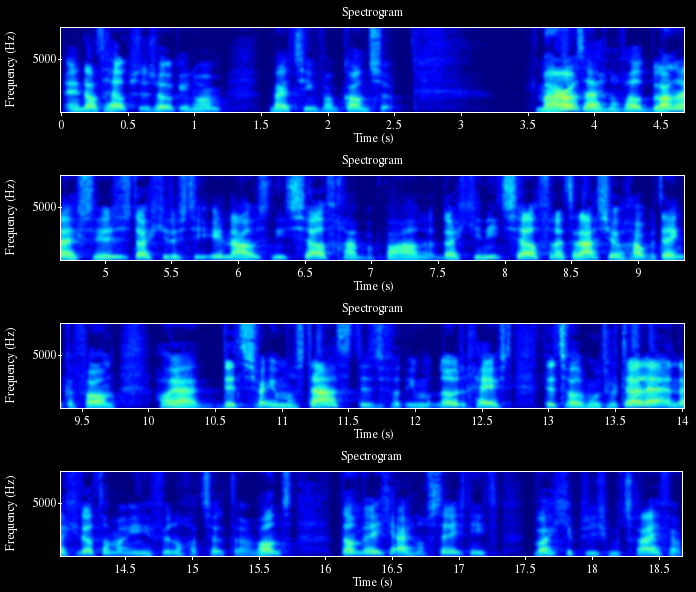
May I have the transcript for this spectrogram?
En dat helpt ze dus ook enorm bij het zien van kansen. Maar wat eigenlijk nog wel het belangrijkste is, is dat je dus die inhoud niet zelf gaat bepalen. Dat je niet zelf vanuit ratio gaat bedenken van, oh ja, dit is waar iemand staat, dit is wat iemand nodig heeft, dit is wat ik moet vertellen. En dat je dat dan maar in je funnel gaat zetten. Want dan weet je eigenlijk nog steeds niet wat je precies moet schrijven.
